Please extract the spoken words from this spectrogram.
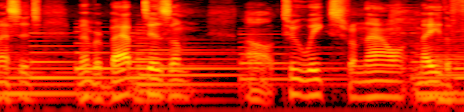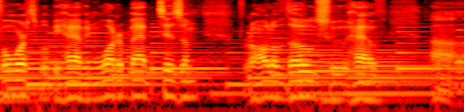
message. Remember, baptism Uh, two weeks from now, May the 4th, we'll be having water baptism for all of those who have uh,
